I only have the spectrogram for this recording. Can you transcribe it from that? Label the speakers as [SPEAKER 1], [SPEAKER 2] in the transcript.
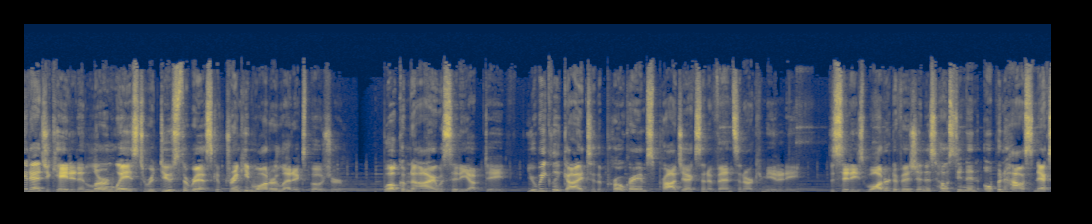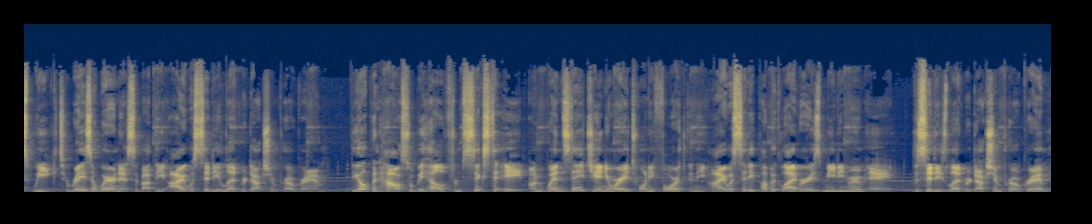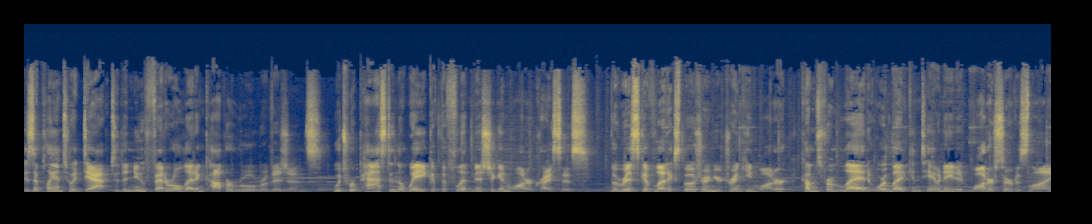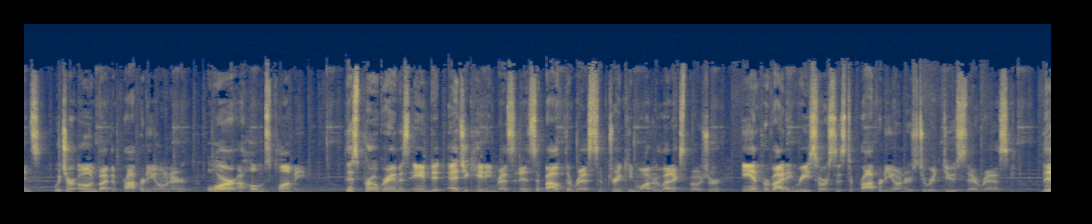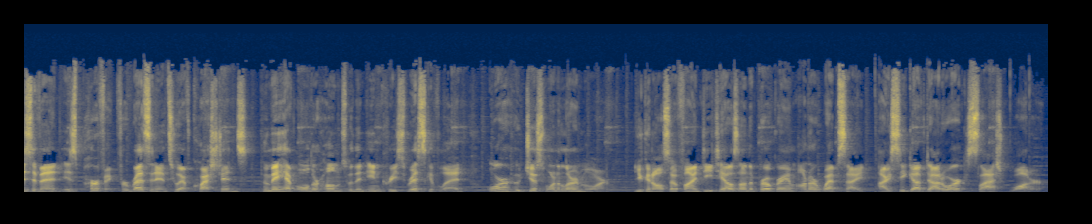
[SPEAKER 1] Get educated and learn ways to reduce the risk of drinking water lead exposure. Welcome to Iowa City Update, your weekly guide to the programs, projects, and events in our community. The city's Water Division is hosting an open house next week to raise awareness about the Iowa City Lead Reduction Program. The open house will be held from 6 to 8 on Wednesday, January 24th in the Iowa City Public Library's Meeting Room A. The city's lead reduction program is a plan to adapt to the new federal lead and copper rule revisions, which were passed in the wake of the Flint, Michigan water crisis. The risk of lead exposure in your drinking water comes from lead or lead contaminated water service lines, which are owned by the property owner, or a home's plumbing. This program is aimed at educating residents about the risks of drinking water lead exposure and providing resources to property owners to reduce their risk. This event is perfect for residents who have questions, who may have older homes with an increased risk of lead, or who just want to learn more. You can also find details on the program on our website, icgov.org/water.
